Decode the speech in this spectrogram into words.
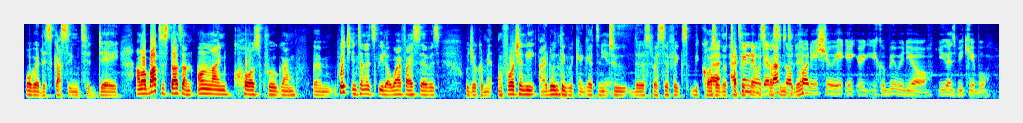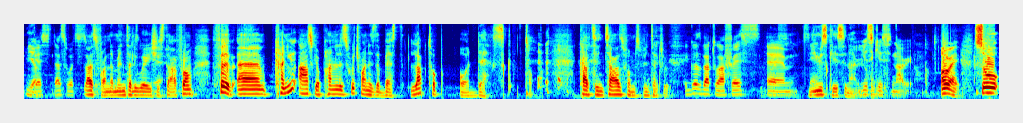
what we're discussing today. I'm about to start an online course program. Um, which internet speed or Wi-Fi service would you recommend? Unfortunately, I don't think we can get into the specifics because of the But I topic think we're the, the discussing laptop today. cord issue, it, it, it could be with your USB cable. Yeah. Yes, that's what's. That's fundamentally where you should start from. Philip, um, can you ask your panelists which one is the best, laptop or desktop? Captain Charles from Spintex Road. it goes back to our first um, Use case scenario. use case scenario. All right. So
